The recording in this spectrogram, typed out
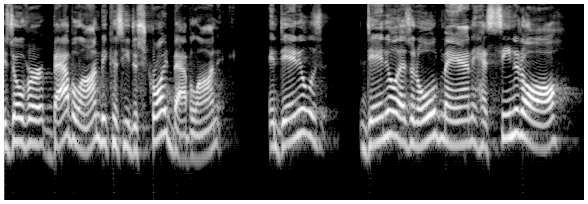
is over Babylon because he destroyed Babylon. And Daniel, is, Daniel, as an old man, has seen it all.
